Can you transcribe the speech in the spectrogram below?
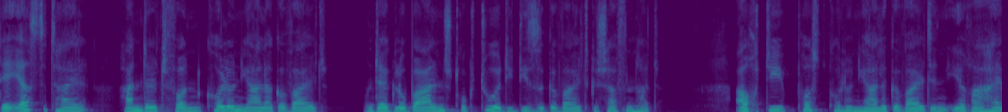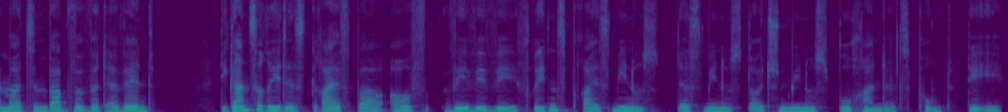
Der erste Teil handelt von kolonialer Gewalt und der globalen Struktur, die diese Gewalt geschaffen hat. Auch die postkoloniale Gewalt in ihrer Heimat Simbabwe wird erwähnt. Die ganze Rede ist greifbar auf www.friedenspreis- des-deutschen-buchhandels.de.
